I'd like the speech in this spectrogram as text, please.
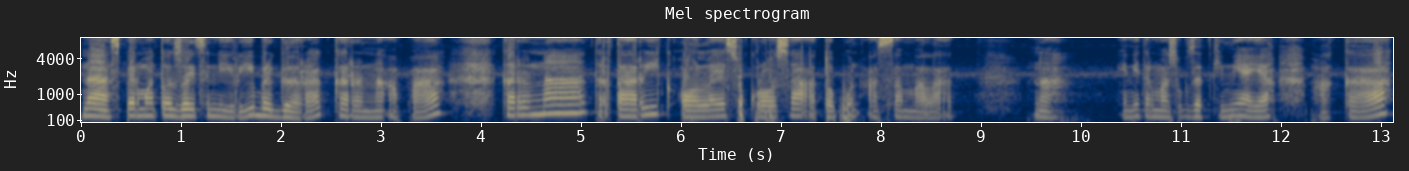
Nah, spermatozoid sendiri bergerak karena apa? Karena tertarik oleh sukrosa ataupun asam malat. Nah, ini termasuk zat kimia ya. Maka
